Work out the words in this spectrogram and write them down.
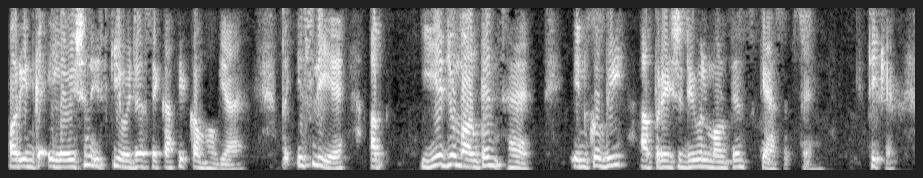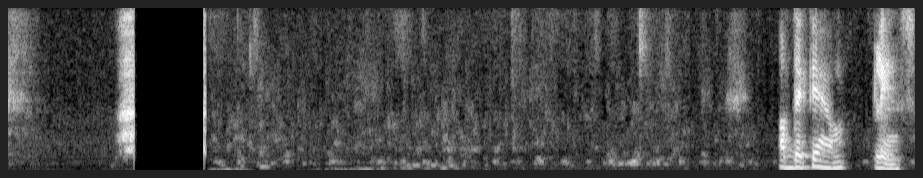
और इनका इलेवेशन इसकी वजह से काफ़ी कम हो गया है। तो इसलिए अब ये जो माउंटेन्स है, इनको भी आप रेसिड्यूअल माउंटेन्स कह सकते हैं। ठीक है? अब देखते हैं हम प्लेन्स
